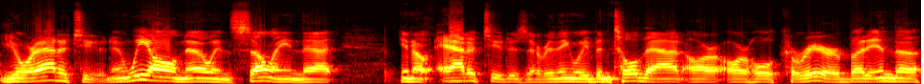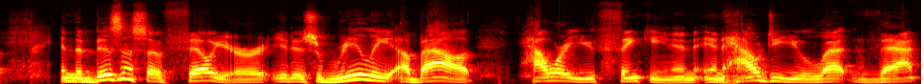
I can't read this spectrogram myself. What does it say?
your attitude. And we all know in selling that you know attitude is everything we've been told that our, our whole career but in the in the business of failure it is really about how are you thinking and, and how do you let that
